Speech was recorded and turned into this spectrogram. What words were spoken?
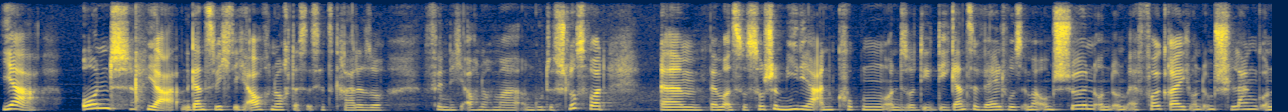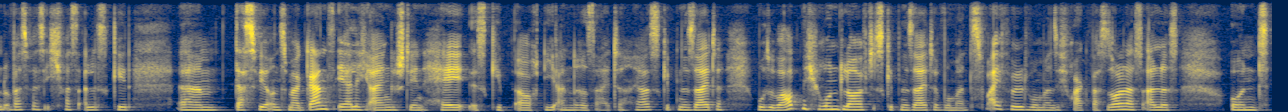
Ja, und ja, ganz wichtig auch noch, das ist jetzt gerade so, finde ich auch noch mal ein gutes Schlusswort. Ähm, wenn wir uns so Social Media angucken und so die, die ganze Welt, wo es immer um schön und um erfolgreich und um schlank und was weiß ich, was alles geht, ähm, dass wir uns mal ganz ehrlich eingestehen, hey, es gibt auch die andere Seite. Ja, es gibt eine Seite, wo es überhaupt nicht rund läuft. Es gibt eine Seite, wo man zweifelt, wo man sich fragt, was soll das alles? Und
